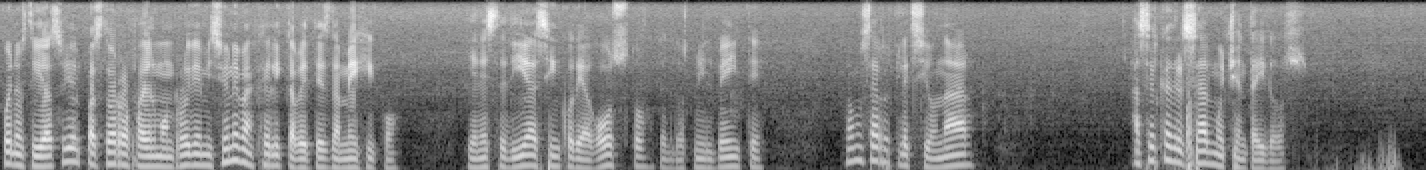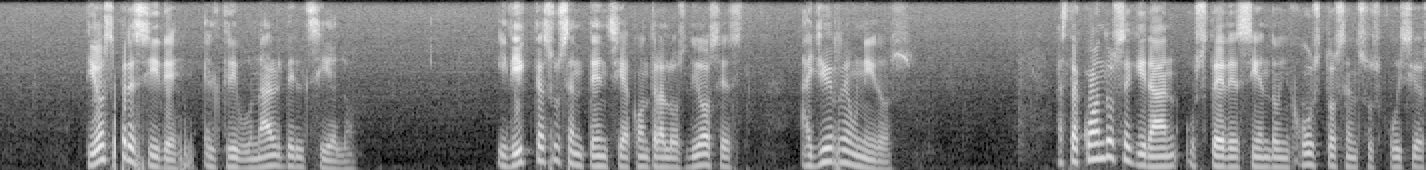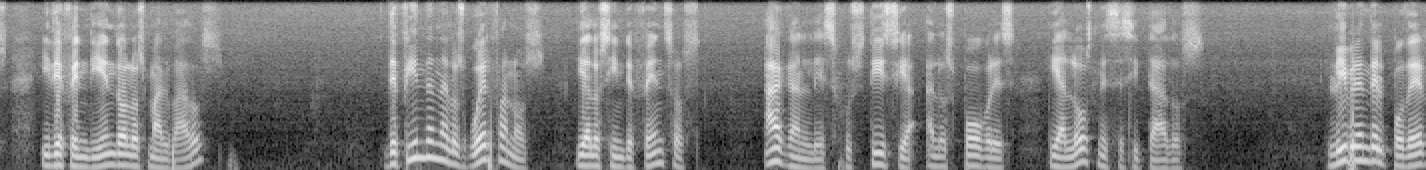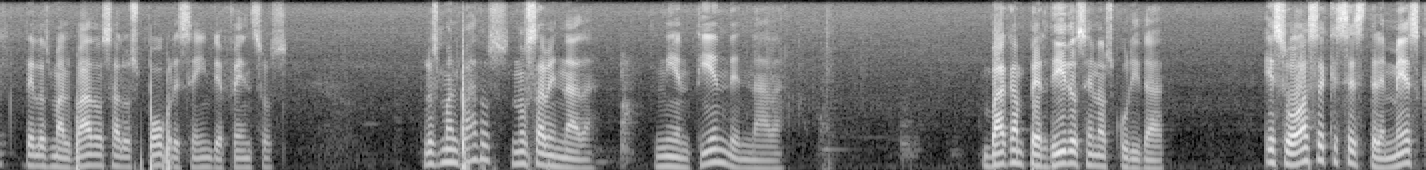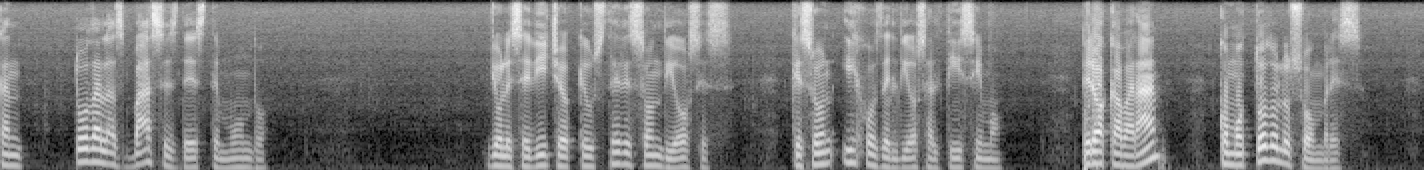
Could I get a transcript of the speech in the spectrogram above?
Buenos días, soy el pastor Rafael Monroy de Misión Evangélica Bethesda, México. Y en este día 5 de agosto del 2020 vamos a reflexionar acerca del Salmo 82. Dios preside el tribunal del cielo y dicta su sentencia contra los dioses allí reunidos. ¿Hasta cuándo seguirán ustedes siendo injustos en sus juicios y defendiendo a los malvados? Defiendan a los huérfanos y a los indefensos. Háganles justicia a los pobres y a los necesitados. Libren del poder de los malvados a los pobres e indefensos. Los malvados no saben nada, ni entienden nada. Vagan perdidos en la oscuridad eso hace que se estremezcan todas las bases de este mundo. Yo les he dicho que ustedes son dioses, que son hijos del Dios Altísimo, pero acabarán como todos los hombres,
